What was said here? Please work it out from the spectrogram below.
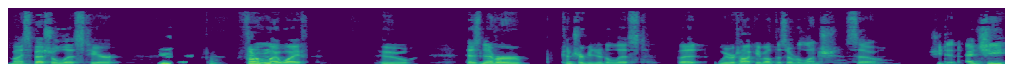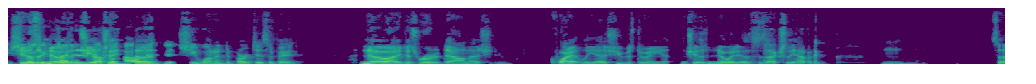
my special list here Do from it. my wife, who has never contributed a list, but we were talking about this over lunch, so she did. And she she, She doesn't know that she actually about does- it that she wanted to participate. No, I just wrote it down as she, quietly as she was doing it, and she has no idea this is actually happening. Hmm. So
